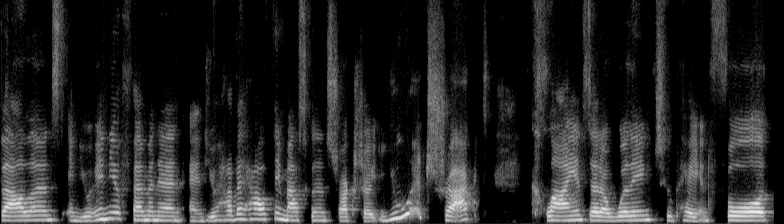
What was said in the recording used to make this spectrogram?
balanced and you're in your feminine and you have a healthy masculine structure, you attract clients that are willing to pay in full,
